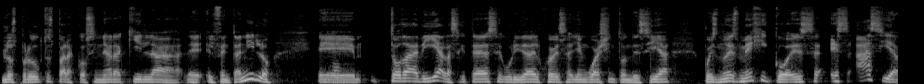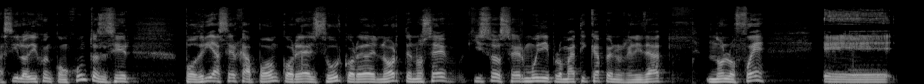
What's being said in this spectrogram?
los productos para cocinar aquí la, el fentanilo. Todavía la Secretaría de Seguridad el jueves allá en Washington decía, pues no es México, es, es Asia, así lo dijo en conjunto, es decir, podría ser Japón, Corea del Sur, Corea del Norte, no sé, quiso ser muy diplomática, pero en realidad no lo fue. Eh,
